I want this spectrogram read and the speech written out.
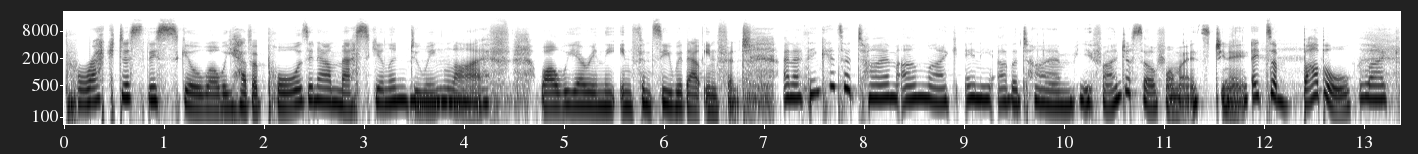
practice this skill while we have a pause in our masculine doing mm. life while we are in the infancy with our infant. And I think it's a time unlike any other time you find yourself almost, you know. It's a bubble Like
